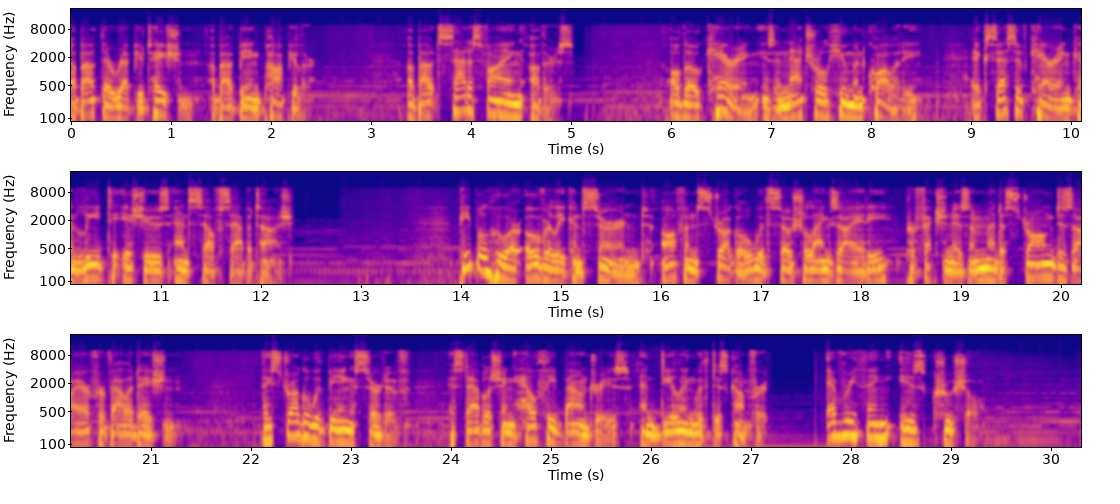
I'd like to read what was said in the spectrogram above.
about their reputation, about being popular, about satisfying others. Although caring is a natural human quality, excessive caring can lead to issues and self-sabotage. People who are overly concerned often struggle with social anxiety, perfectionism, and a strong desire for validation. They struggle with being assertive, establishing healthy boundaries, and dealing with discomfort. Everything is crucial.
